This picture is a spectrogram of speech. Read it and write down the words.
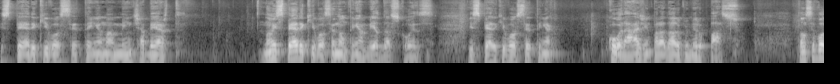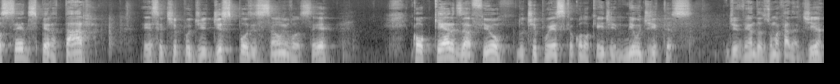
Espere que você tenha uma mente aberta. Não espere que você não tenha medo das coisas. Espere que você tenha coragem para dar o primeiro passo. Então, se você despertar esse tipo de disposição em você, qualquer desafio do tipo esse que eu coloquei de mil dicas de vendas uma cada dia,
